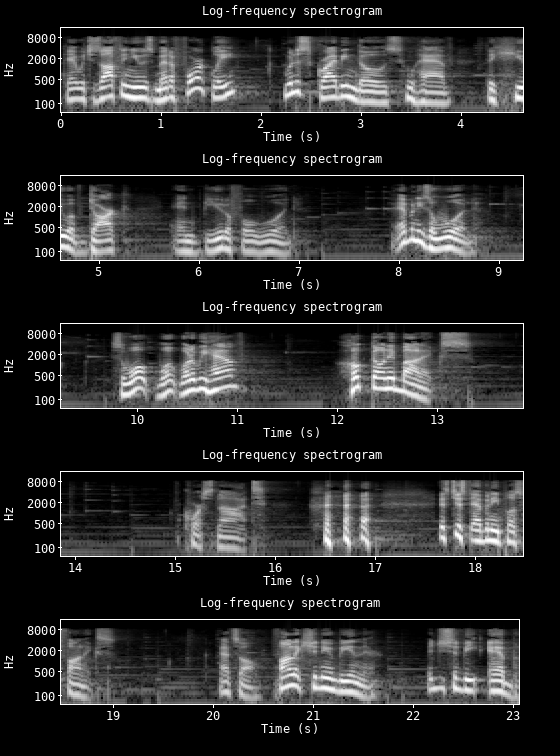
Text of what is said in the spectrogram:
okay, which is often used metaphorically when describing those who have the hue of dark and beautiful wood. Ebony's a wood. So what, what, what do we have? Hooked on Ebonics. Of course not. it's just ebony plus phonics. That's all. Phonics shouldn't even be in there. It just should be eb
